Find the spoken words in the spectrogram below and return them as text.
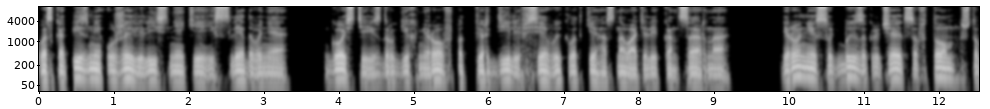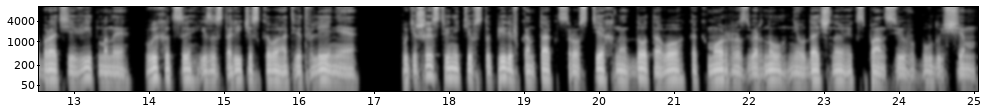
В эскапизме уже велись некие исследования. Гости из других миров подтвердили все выкладки основателей концерна. Ирония судьбы заключается в том, что братья Витманы — выходцы из исторического ответвления. Путешественники вступили в контакт с Ростехно до того, как Мор развернул неудачную экспансию в будущем.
